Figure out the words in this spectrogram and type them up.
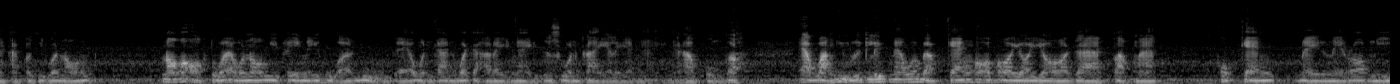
นะครับ ก็คิดว่าน้องน้องก็ออกตัวแล้วว่าน้องมีเพลงในหัวอยู่แล้วเหมือนกันว่าจะอะไรยังไงหรือจะชวนใครอะไรยังไงนะครับ ผมก็แอบหวังอยู่ลึกๆนะว่าแบบแก๊งพอพอยอยจะกลับมาคบแก๊งในในรอบนี้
